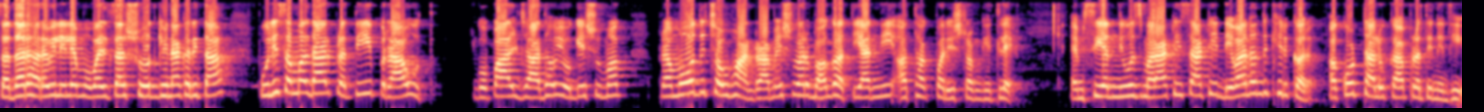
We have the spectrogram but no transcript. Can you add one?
सदर हरविलेले मोबाईलचा शोध घेण्याकरिता पोलीस अंमलदार प्रदीप राऊत गोपाल जाधव योगेश उमक प्रमोद चव्हाण रामेश्वर भगत यांनी अथक परिश्रम घेतले. एमसीएन न्यूज मराठीसाठी देवानंद खिरकर अकोट तालुका प्रतिनिधी.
